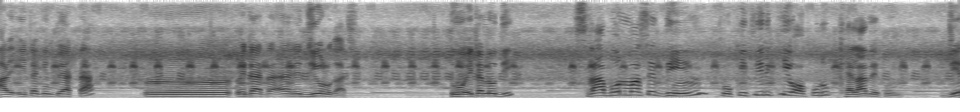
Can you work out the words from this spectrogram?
আর এটা কিন্তু একটা এটা একটা একটা জিওল গাছ। তো এটা নদী। শ্রাবণ মাসের দিন প্রকৃতির কি অপরূপ খেলা দেখুন। যে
